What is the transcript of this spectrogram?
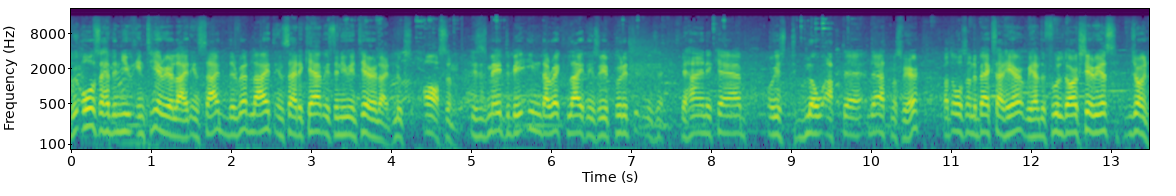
We also have the new interior light inside. The red light inside the cab is the new interior light. Looks awesome. This is made to be indirect lighting, so you put it behind the cab or just to glow up the, the atmosphere. But also on the backside here, we have the full dark series. Join.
